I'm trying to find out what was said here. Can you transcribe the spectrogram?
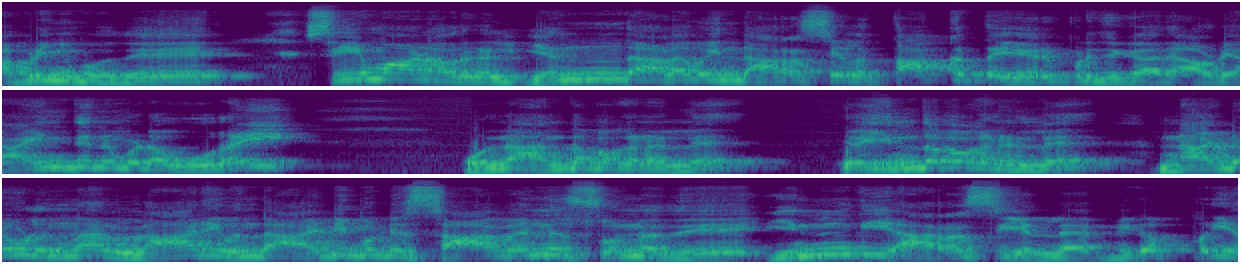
அப்படிங்கும் போது சீமான் அவர்கள் எந்த அளவு இந்த அரசியல தாக்கத்தை ஏற்படுத்திருக்காரு அவருடைய ஐந்து நிமிட உரை ஒண்ணு அந்த பக்கம் நெல்லு இல்ல இந்த பக்கம் நெல்லு. நடுவுலன்னா லாரி வந்து அடிபட்டு சாவேன்னு சொன்னது இந்திய அரசியல்ல மிகப்பெரிய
